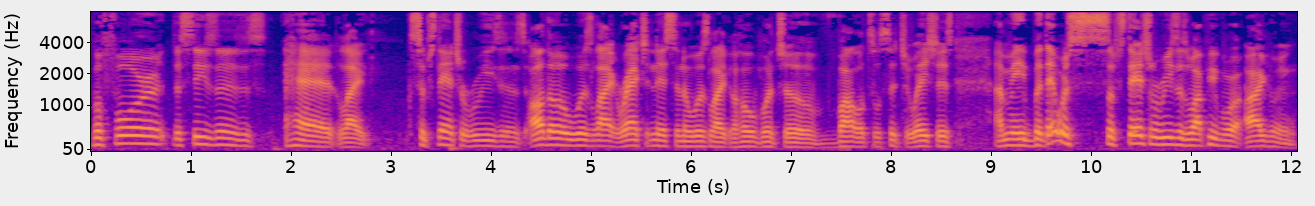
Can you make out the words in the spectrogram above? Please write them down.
before the seasons had like substantial reasons, although it was like ratchetness and it was like a whole bunch of volatile situations. I mean, but there were substantial reasons why people were arguing.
